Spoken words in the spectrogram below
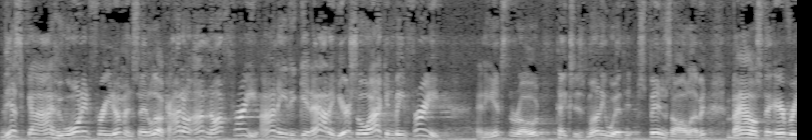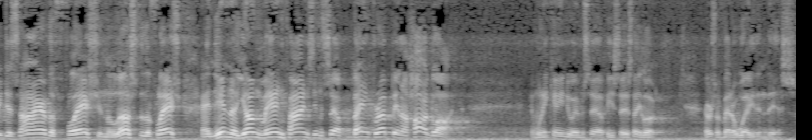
This guy who wanted freedom and said, Look, I don't, I'm not free. I need to get out of here so I can be free and he hits the road, takes his money with him, spends all of it, bows to every desire of the flesh and the lust of the flesh, and then the young man finds himself bankrupt in a hog lot. And when he came to himself, he says, Hey, look, there's a better way than this.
